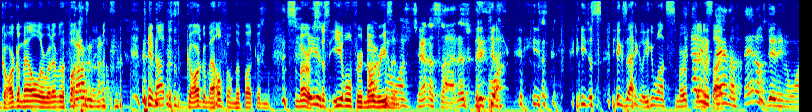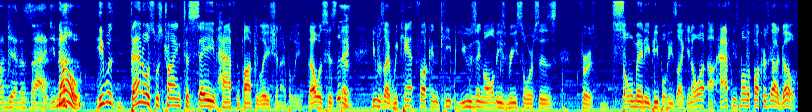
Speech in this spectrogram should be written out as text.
Gargamel or whatever the fuck his name is. They're not just Gargamel from the fucking Smurfs. He's- just evil for no Mark reason. wants genocide. That's what he Yeah, wants. he just exactly. He wants Smurf genocide. Thanos. Thanos didn't even want genocide. You know? No, he was Thanos was trying to save half the population, I believe. That was his thing. He was like, we can't fucking keep using all these resources for so many people. He's like, you know what? Uh, half these motherfuckers got to go.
